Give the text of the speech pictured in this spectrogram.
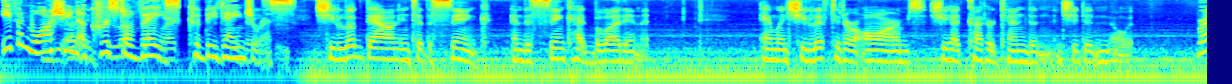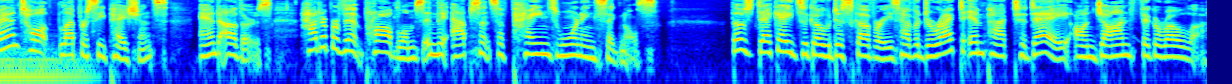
Even washing a crystal vase could be dangerous. She looked down into the sink, and the sink had blood in it. And when she lifted her arms, she had cut her tendon, and she didn't know it. Brand taught leprosy patients and others how to prevent problems in the absence of pain's warning signals. Those decades ago discoveries have a direct impact today on John Figueroa.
